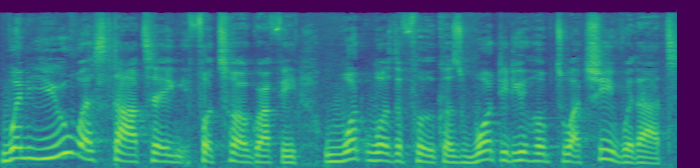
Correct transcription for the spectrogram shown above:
when you were starting photography, what was the focus? What did you hope to achieve with that?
